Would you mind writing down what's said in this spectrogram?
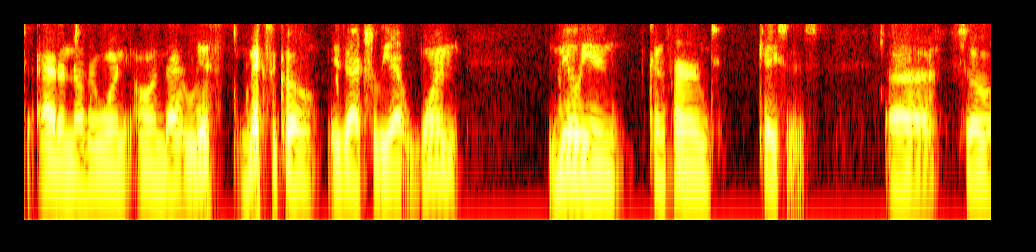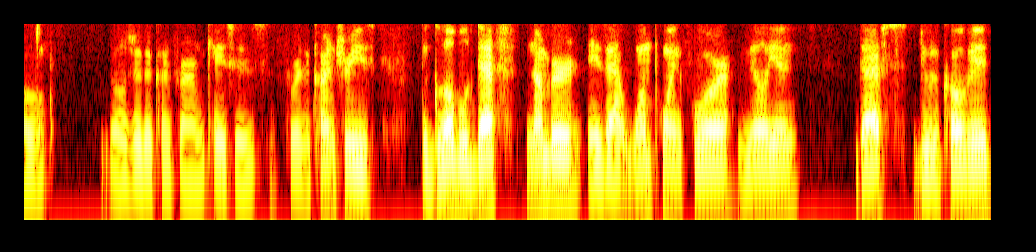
to add another one on that list, Mexico is actually at 1 million confirmed cases. Uh, so those are the confirmed cases for the countries. The global death number is at 1.4 million deaths due to COVID.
